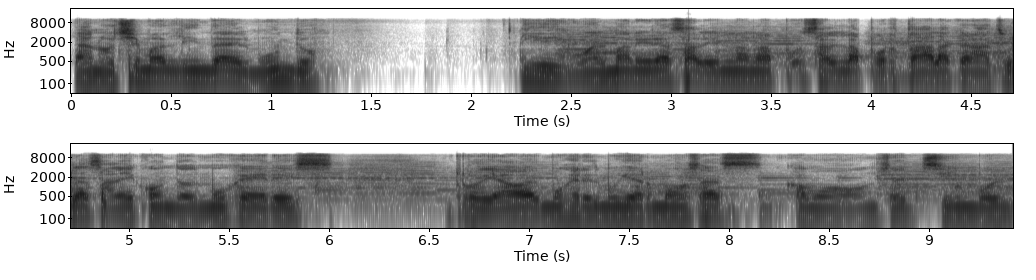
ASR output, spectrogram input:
La noche más linda del mundo. Y de igual manera sale en la, sale en la portada la carátula, sale con dos mujeres, rodeado de mujeres muy hermosas, como un set symbol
